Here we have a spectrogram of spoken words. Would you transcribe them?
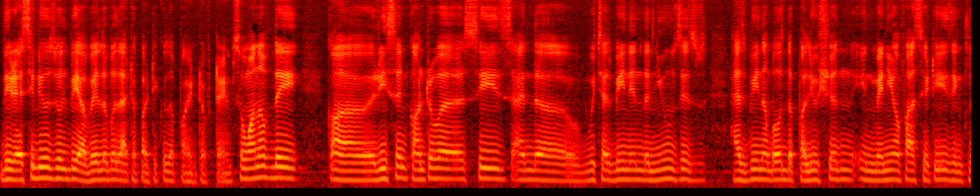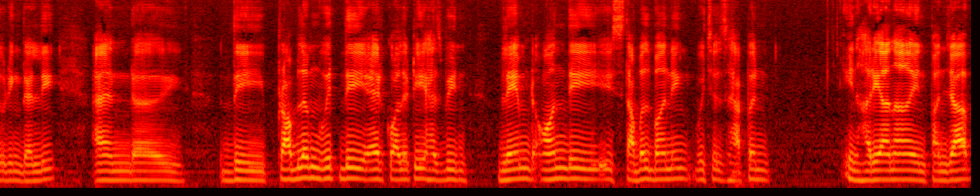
the residues will be available at a particular point of time. So, one of the uh, recent controversies and uh, which has been in the news is has been about the pollution in many of our cities including Delhi and uh, the problem with the air quality has been blamed on the stubble burning which has happened in Haryana, in Punjab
